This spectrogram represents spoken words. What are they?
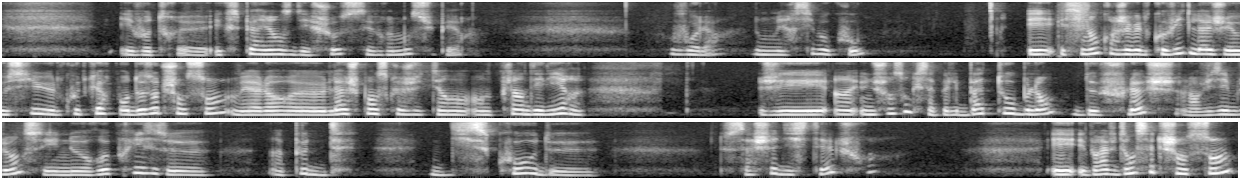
et votre expérience des choses. C'est vraiment super. Voilà, donc merci beaucoup. Et, sinon, quand j'avais le Covid, là, j'ai aussi eu le coup de cœur pour deux autres chansons. Mais alors euh, là, je pense que j'étais en, plein délire. J'ai une chanson qui s'appelle Bateau blanc de Flush. Alors visiblement, c'est une reprise euh, un peu disco de, Sacha Distel, je crois. Et, bref, dans cette chanson,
